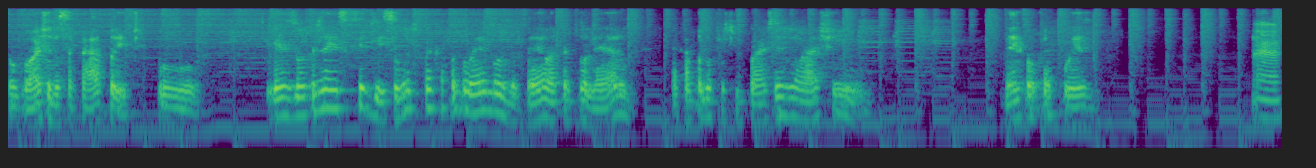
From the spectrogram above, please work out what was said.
eu gosto dessa capa e, tipo. E as outras é isso que você disse. Eu gosto da capa do Embos até, eu até tolero. A capa do Fishing Partners eu acho bem qualquer coisa. É.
